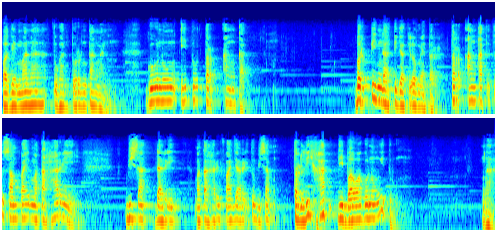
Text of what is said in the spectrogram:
bagaimana Tuhan turun tangan gunung itu terangkat. Berpindah 3 km. Terangkat itu sampai matahari. Bisa dari matahari fajar itu bisa terlihat di bawah gunung itu. Nah,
